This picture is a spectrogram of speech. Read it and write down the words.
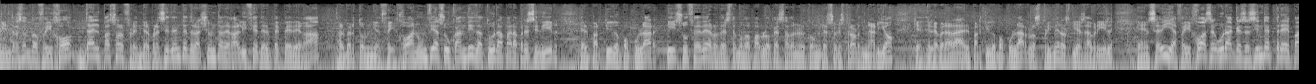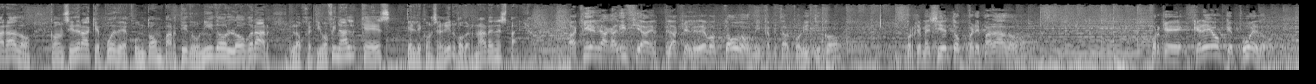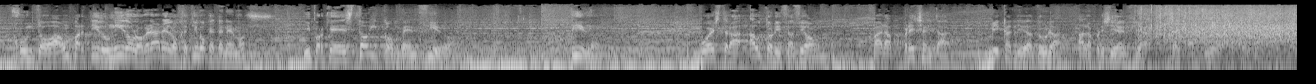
Mientras tanto, Feijó da el paso al frente. El presidente de la Junta de Galicia del PPDG, Alberto Núñez Feijó, anuncia su candidatura para presidir el Partido Popular y suceder de este modo a Pablo Casado en el Congreso Extraordinario que celebrará el Partido Popular los primeros días de abril en Sevilla. Feijó asegura que se siente preparado, considera que puede, junto a un partido unido, lograr el objetivo final, que es el de conseguir gobernar en España. Aquí en la Galicia, en la que le debo todo mi capital político, porque me siento preparado porque creo que puedo, junto a un partido unido, lograr el objetivo que tenemos y porque estoy convencido, pido vuestra autorización para presentar mi candidatura a la presidencia del partido.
